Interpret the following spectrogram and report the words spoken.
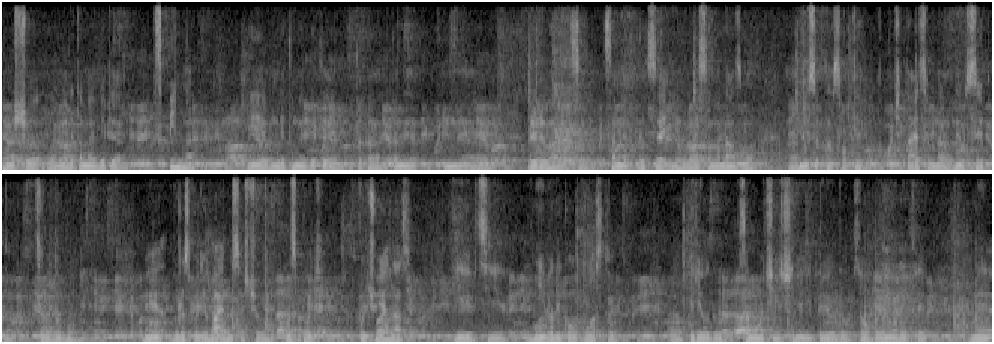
тому що молитва має бути спільна і молитва має бути така, яка не приривається. Саме про це і говорить сама назва е, неусипна псалтиря. Тобто читається вона неусипно цілодобово. Ми дуже сподіваємося, що Господь почує нас і в ці дні Великого посту, е, періоду самоочищення і періоду особої молитви ми е,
